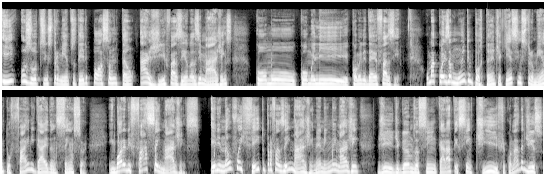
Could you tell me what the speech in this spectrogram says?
e os outros instrumentos dele possam então agir fazendo as imagens como, como, ele, como ele deve fazer. Uma coisa muito importante é que esse instrumento, o Fine Guidance Sensor, embora ele faça imagens, ele não foi feito para fazer imagem, né? Nenhuma imagem de, digamos assim, caráter científico, nada disso.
